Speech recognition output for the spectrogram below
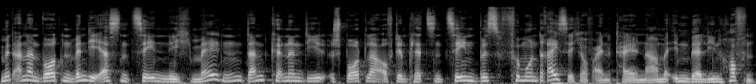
Mit anderen Worten, wenn die ersten 10 nicht melden, dann können die Sportler auf den Plätzen 10 bis 35 auf eine Teilnahme in Berlin hoffen.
